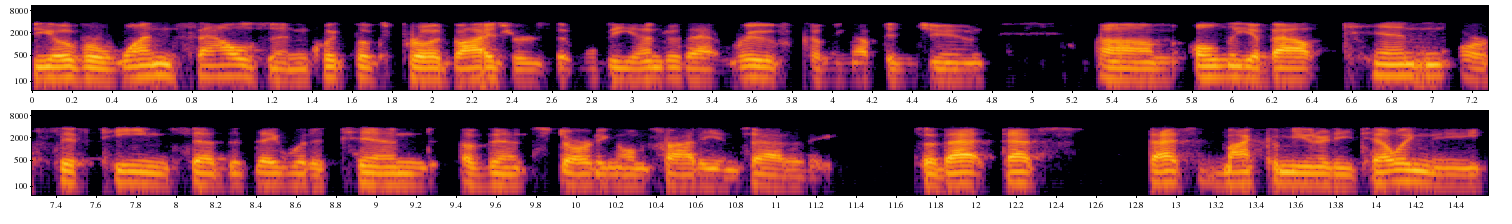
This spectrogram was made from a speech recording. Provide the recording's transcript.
the over 1,000 QuickBooks Pro advisors that will be under that roof coming up in June. Um, only about 10 or 15 said that they would attend events starting on Friday and Saturday. So that that's that's my community telling me,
